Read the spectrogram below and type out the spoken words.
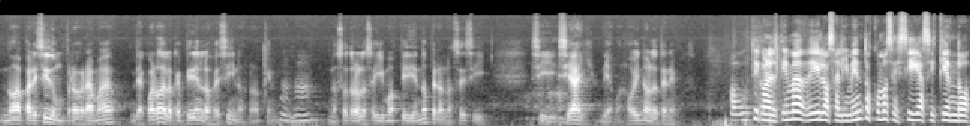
no ha aparecido un programa de acuerdo a lo que piden los vecinos, ¿no? que uh -huh. nosotros lo seguimos pidiendo, pero no sé si, si, si hay, digamos, hoy no lo tenemos. Augusto, y con el tema de los alimentos, ¿cómo se sigue asistiendo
